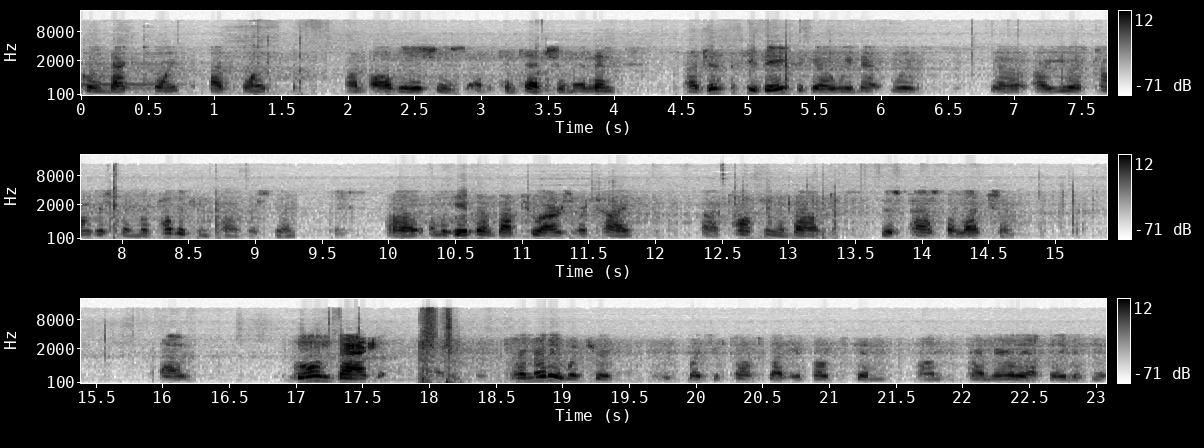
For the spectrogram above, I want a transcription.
going back point by point on all the issues of contention. And then uh, just a few days ago, we met with uh, our U.S. congressman, Republican congressman, uh, and we gave them about two hours of our time uh, talking about this past election. Uh, going back, primarily what you're, what you've talked about here, focused in on primarily, I believe, is the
